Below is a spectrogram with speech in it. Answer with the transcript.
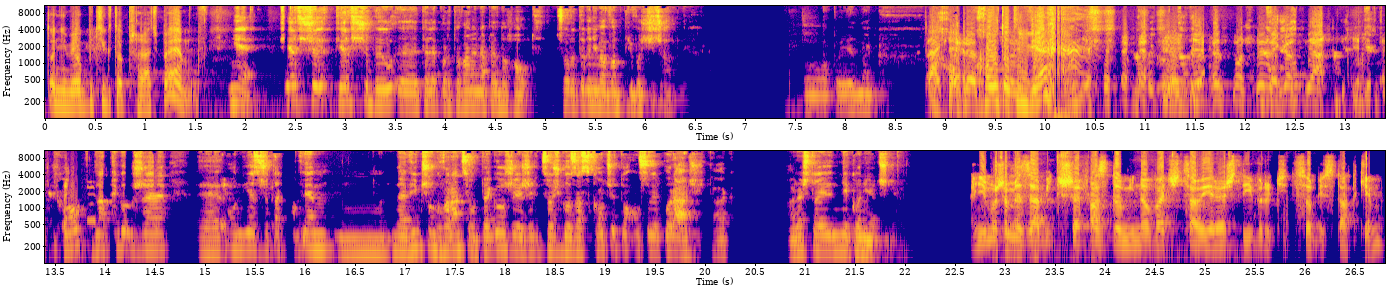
to nie miałby ci kto przelać PM-ów. Nie, pierwszy, pierwszy był e, teleportowany na pewno hołd. Co do tego nie ma wątpliwości żadnych. Bo to jednak... Tak, Ho- Hołd o tym wie? Dlatego, że e, on jest, że tak powiem, mm, największą gwarancją tego, że jeżeli coś go zaskoczy, to on sobie poradzi, tak? A reszta niekoniecznie. A nie możemy zabić szefa, zdominować całej reszty i wrócić sobie statkiem?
